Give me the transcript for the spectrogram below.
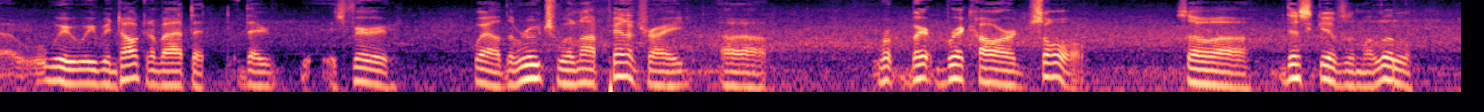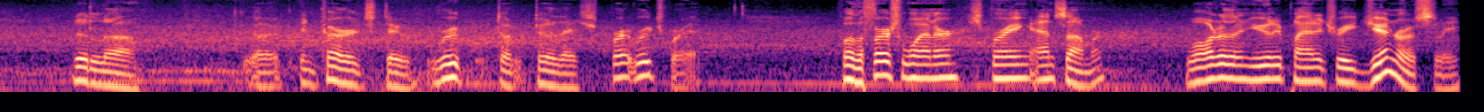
uh, we we've been talking about that. They it's very well. The roots will not penetrate uh, brick hard soil, so uh, this gives them a little little uh, uh, encouraged to root to to the root spread. For the first winter, spring, and summer, water the newly planted tree generously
